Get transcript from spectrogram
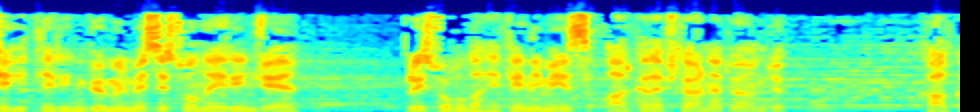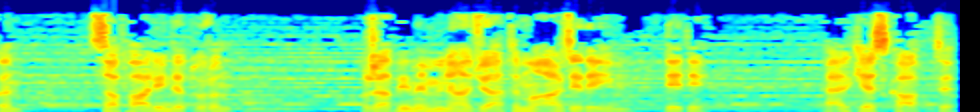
Şehitlerin gömülmesi sona erince Resulullah Efendimiz arkadaşlarına döndü. Kalkın, saf halinde durun. Rabbime münacatımı arz edeyim dedi. Herkes kalktı.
